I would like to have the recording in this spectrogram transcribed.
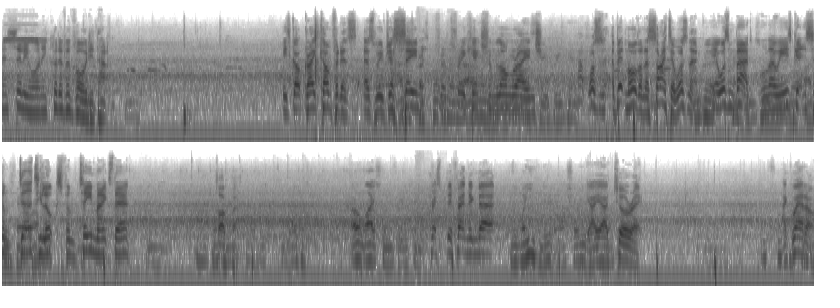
Yeah, silly one. He could have avoided that. He's got great confidence, as we've just seen from free kicks from long range. That was a bit more than a sighter, wasn't it? Yeah, it wasn't bad, although he is getting some dirty looks from teammates there. Pogba. I don't like swimming free kick. Crisp defending there. There's a way you can do it, I'll show you. Yaya Toure. Aguero.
